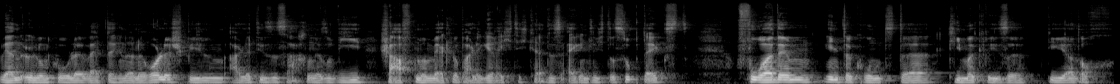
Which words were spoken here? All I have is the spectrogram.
Werden Öl und Kohle weiterhin eine Rolle spielen? Alle diese Sachen. Also wie schafft man mehr globale Gerechtigkeit, ist eigentlich der Subtext vor dem Hintergrund der Klimakrise, die ja doch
